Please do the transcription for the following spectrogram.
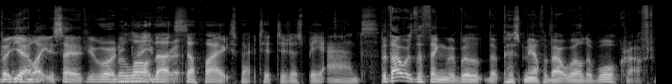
But yeah, like you say, if you've already a lot of that it- stuff I expect it to just be ads. but that was the thing that will, that pissed me off about World of Warcraft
